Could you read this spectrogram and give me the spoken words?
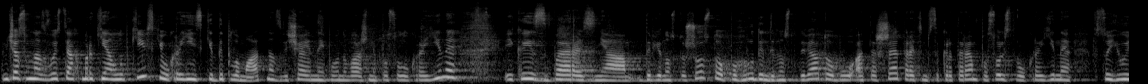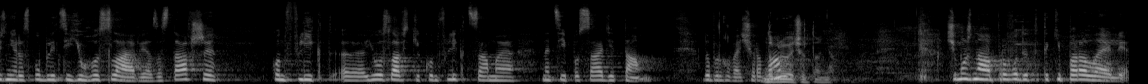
Тим часом у нас в гостях Маркіян Лубківський, український дипломат, надзвичайний повноважний посол України, який з березня 96-го по грудень 99-го був аташе третім секретарем посольства України в Союзній Республіці Югославія, заставши конфлікт, е, югославський конфлікт саме на цій посаді там. Доброго вечора вам. Добрий вечір, Таня. Чи можна проводити такі паралелі?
